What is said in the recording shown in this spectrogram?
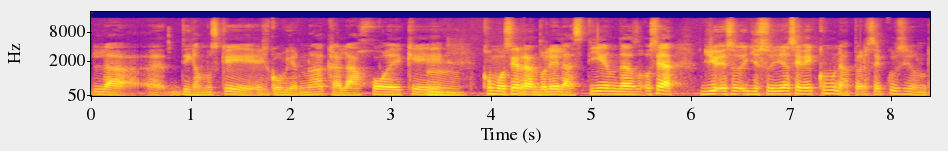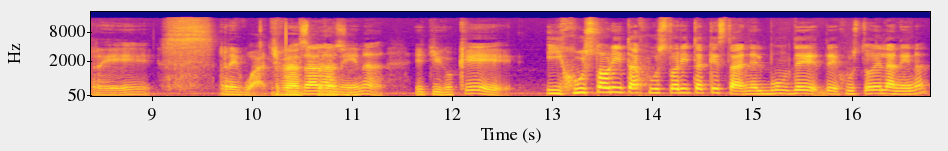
la, eh, digamos que el gobierno de acá la jode, que Mm. como cerrándole las tiendas, o sea, yo- eso, eso ya se ve como una persecución re, re guacha Re contra la nena. Y yo digo que, y justo ahorita, justo ahorita que está en el boom de, de justo de la nena,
